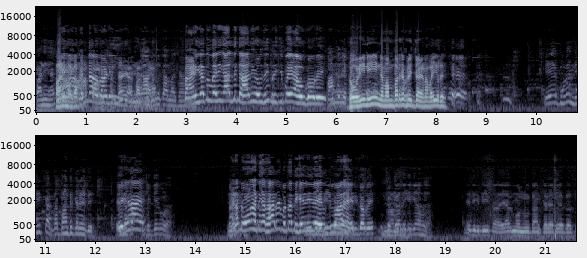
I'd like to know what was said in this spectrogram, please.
ਪਾਣੀ ਹੈ। ਪਾਣੀ ਹੈਗਾ। ਠੰਡਾ ਪਾਣੀ ਯਾਰ ਪਰਸੋਂ ਕਰਨਾ ਸ਼ਾਮ ਪਾਣੀ ਦਾ ਤੂੰ ਮੇਰੀ ਗੱਲ ਦੀ ਗਾ ਦੀ ਰੋਕ ਸੀ ਫ੍ਰਿਜ ਪਿਆ ਹੋਊਗਾ ਉਰੇ। ਪੰਪ ਚ ਰੋਹੀ ਨਹੀਂ ਨਵੰਬਰ ਚ ਫ੍ਰਿਜ ਆ ਜਾਣਾ ਬਾਈ ਉਰੇ। ਇਹ ਥੋੜਾ ਲੀਕ ਕਰਦਾ ਬੰਦ ਕਰੇ ਦੇ ਇਹ ਕਿਹੜਾ ਹੈ? ਜੱਗੇ ਕੋਲ ਮੈਂ ਤਾਂ ਡੋਲ ਹਟਿਆ ਸਾਰੇ ਬੰਦਾ ਦਿਖੇ ਨਹੀਂ ਦੀਵਾਰ ਹੈ ਨਹੀਂ ਤਾਂ ਉਰੇ। ਜੱਗਾ ਲੈ ਕੇ ਗਿਆ ਹੋਇਆ। ਇਹ ਜਗਦੀਪ ਆ ਯਾਰ ਮੋਨੂ ਤੰਗ ਕਰਿਆ ਪਿਆ ਦੱਸ।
